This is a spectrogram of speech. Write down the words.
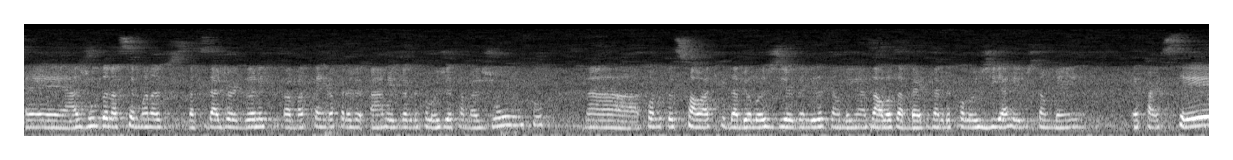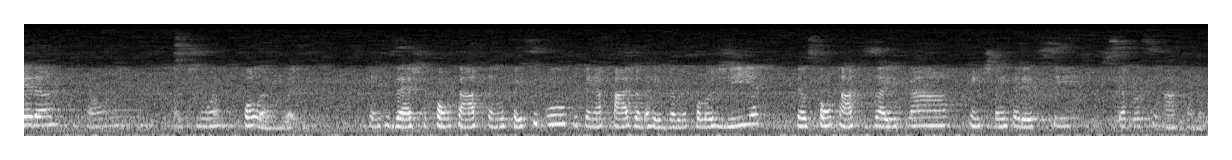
É, ajuda na semana da cidade orgânica que estava tendo, a, rede de agroecologia estava junto. Na, quando o pessoal aqui da biologia organiza também as aulas abertas na agroecologia, a rede também é parceira. Então, continua rolando aí. Quem quiser acho contato tem o Facebook, tem a página da Rede de Agroecologia, tem os contatos aí para quem tiver interesse se aproximar também.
